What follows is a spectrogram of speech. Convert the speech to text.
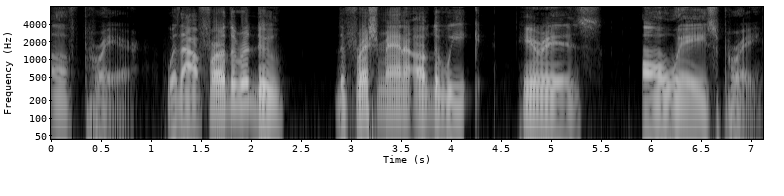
of prayer. Without further ado, the fresh manna of the week here is always pray.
